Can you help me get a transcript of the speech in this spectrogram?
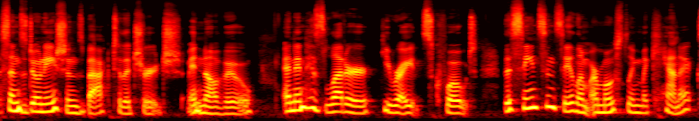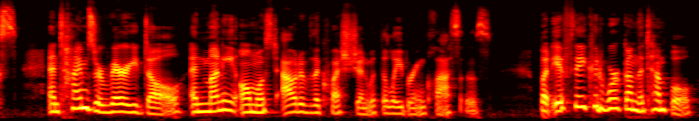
sends donations back to the church in Nauvoo. And in his letter, he writes, quote, "The saints in Salem are mostly mechanics, and times are very dull, and money almost out of the question with the laboring classes. But if they could work on the temple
